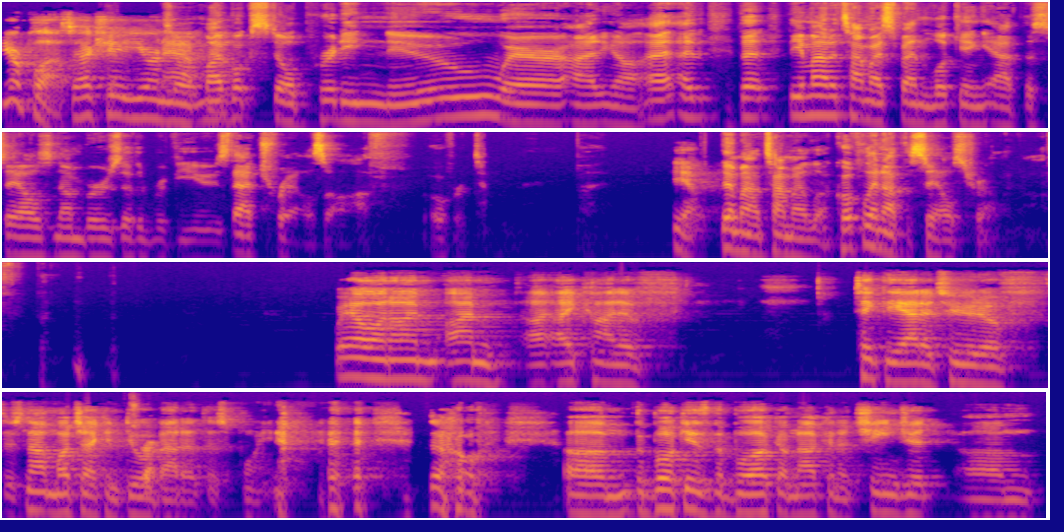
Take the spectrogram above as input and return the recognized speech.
Year plus, actually a year and a so half. My now. book's still pretty new. Where I, you know, I, I, the the amount of time I spend looking at the sales numbers or the reviews that trails off over time. But yeah, the amount of time I look. Hopefully, not the sales trailing off. well, and I'm I'm I, I, kind of take the attitude of there's not much I can do sure. about it at this point. so um, the book is the book. I'm not going to change it. Um,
